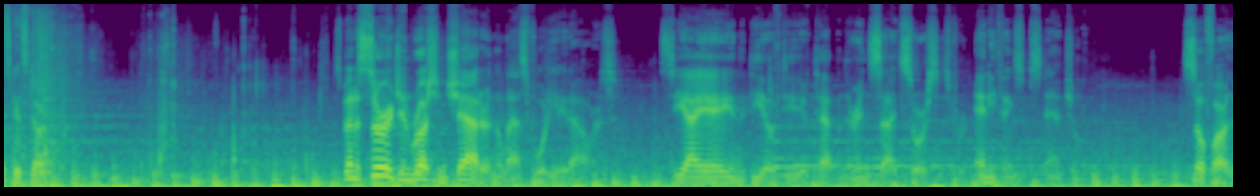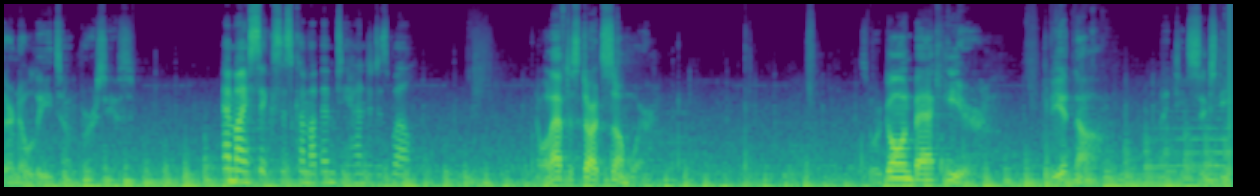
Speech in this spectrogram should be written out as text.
Let's get started. There's been a surge in Russian chatter in the last 48 hours. The CIA and the DoD have tapped on their inside sources for anything substantial. So far, there are no leads on Perseus. MI6 has come up empty-handed as well. And we'll have to start somewhere. So we're going back here. Vietnam, 1968.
